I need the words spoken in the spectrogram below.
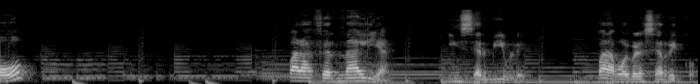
o parafernalia inservible para volverse rico.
